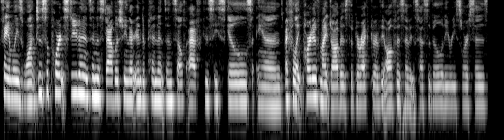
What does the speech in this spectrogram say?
families want to support students in establishing their independence and self advocacy skills. And I feel like part of my job as the director of the Office of Accessibility Resources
